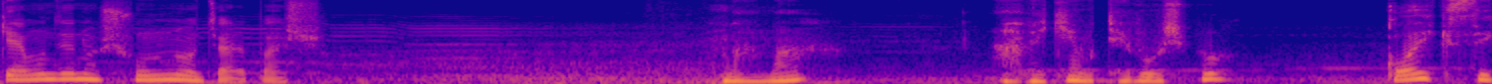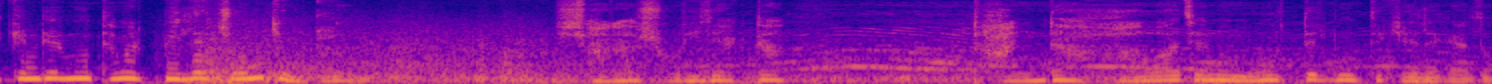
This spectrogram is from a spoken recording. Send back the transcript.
কেমন যেন শূন্য চারপাশ। মামা? আমি কি উঠে বসবো? কয়েক সেকেন্ডের মধ্যে আমার পিলে চমকে উঠল। সারা শরীরে একটা ঠান্ডা হাওয়া যেন মুহূর্তের মধ্যে খেলে গেল।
